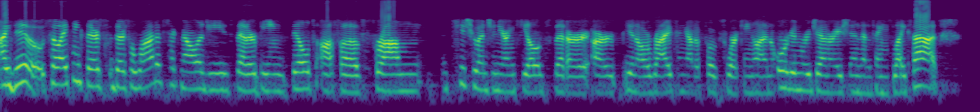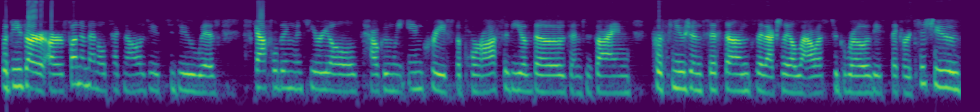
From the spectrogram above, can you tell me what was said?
I do. So I think there's there's a lot of technologies that are being built off of from tissue engineering fields that are are you know arising out of folks working on organ regeneration and things like that. But these are are fundamental technologies to do with scaffolding materials. How can we increase the porosity of those and design perfusion systems that actually allow us to grow these thicker tissues?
